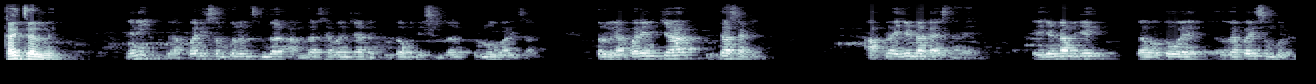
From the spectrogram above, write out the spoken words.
काहीच झालं नाही. नाही व्यापारी संकलन समजा आमदार साहेबांच्या नेतृत्वामध्ये समजा पूर्ण उभारी झाला तर व्यापाऱ्यांच्या हितासाठी आपला एजेंडा काय असणार आहे? एजेंडा म्हणजे तो व्यापारी संकलन.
